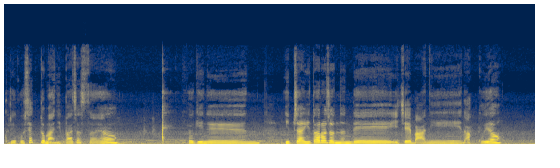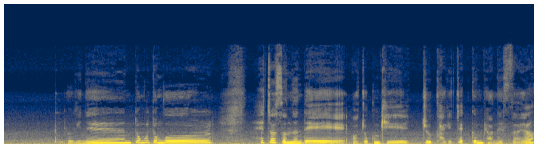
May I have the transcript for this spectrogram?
그리고 색도 많이 빠졌어요. 여기는 입장이 떨어졌는데 이제 많이 났고요. 여기는 동글동글 해졌었는데 어, 조금 길쭉하게 쬐끔 변했어요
